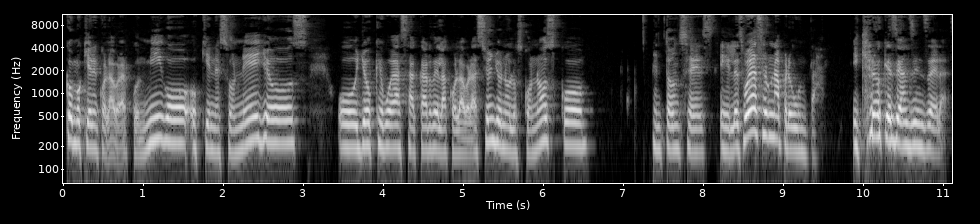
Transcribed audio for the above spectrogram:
cómo quieren colaborar conmigo o quiénes son ellos o yo qué voy a sacar de la colaboración, yo no los conozco. Entonces, eh, les voy a hacer una pregunta y quiero que sean sinceras.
